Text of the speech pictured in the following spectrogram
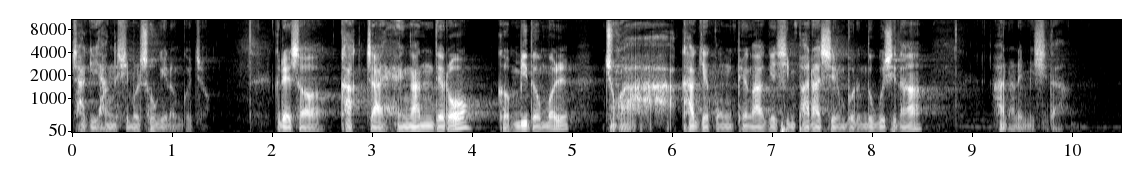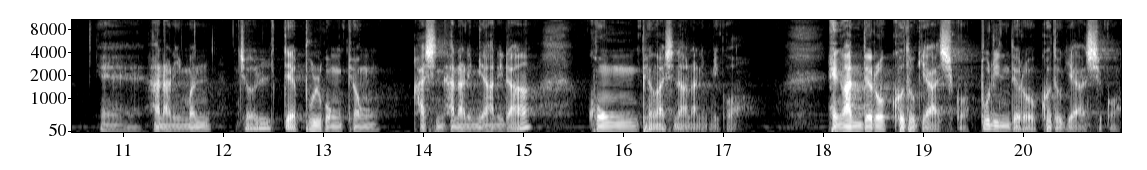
자기 양심을 속이는 거죠. 그래서 각자 행한 대로 그 믿음을 정확하게 공평하게 심판하시는 분은 누구시나 하나님이시다. 예, 하나님은 절대 불공평하신 하나님이 아니라 공평하신 하나님이고 행한 대로 거두게 하시고 뿌린 대로 거두게 하시고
